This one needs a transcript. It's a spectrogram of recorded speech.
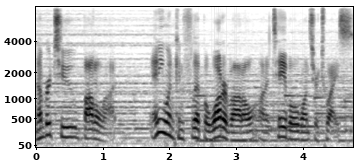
Number 2 Bottle Lot. Anyone can flip a water bottle on a table once or twice.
